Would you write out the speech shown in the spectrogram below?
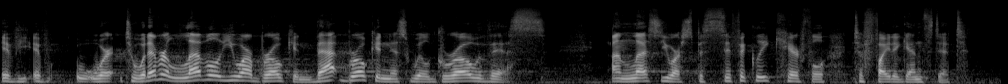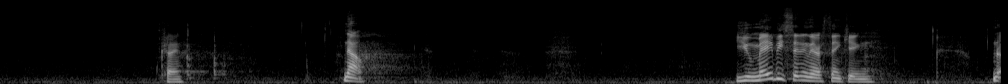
If, if where, to whatever level you are broken, that brokenness will grow this unless you are specifically careful to fight against it. Okay? Now, you may be sitting there thinking, no,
